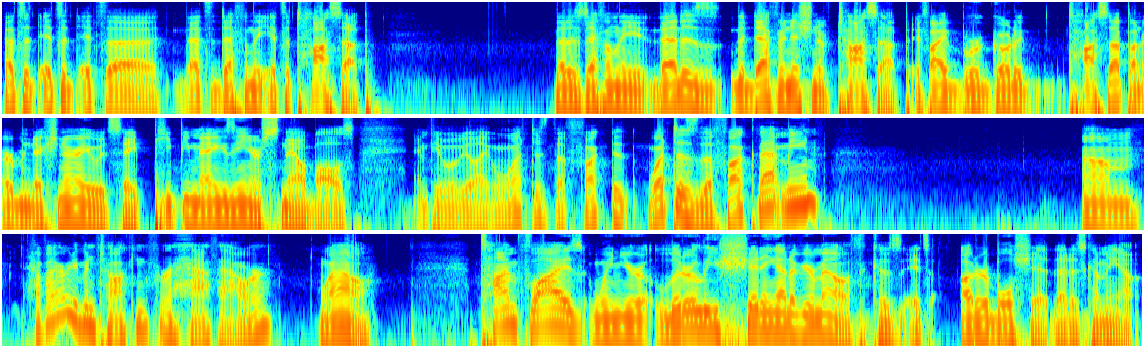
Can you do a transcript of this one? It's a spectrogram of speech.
That's a it's a it's a that's a definitely it's a toss up. That is definitely that is the definition of toss up. If I were go to toss up on Urban Dictionary, it would say PP magazine or snail balls, and people would be like, "What does the fuck did, what does the fuck that mean?" Um, have I already been talking for a half hour? Wow. Time flies when you're literally shitting out of your mouth because it's utter bullshit that is coming out.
